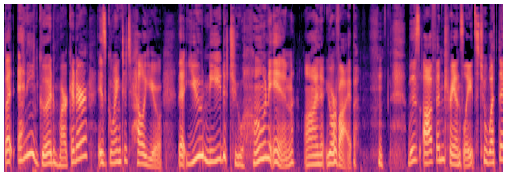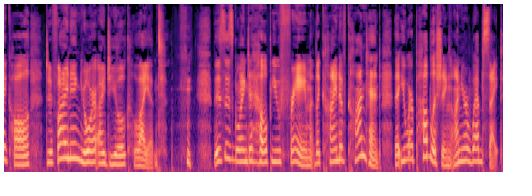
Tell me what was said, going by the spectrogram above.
But any good marketer is going to tell you that you need to hone in on your vibe. this often translates to what they call defining your ideal client. this is going to help you frame the kind of content that you are publishing on your website,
